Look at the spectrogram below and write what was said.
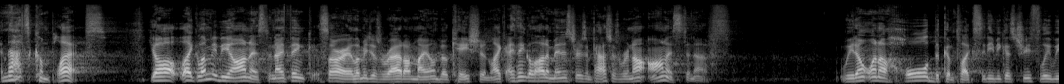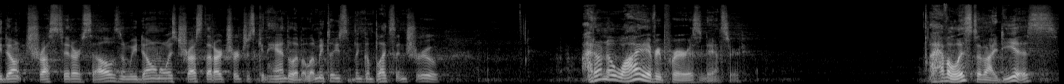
And that's complex. Y'all, like, let me be honest, and I think, sorry, let me just rat on my own vocation. Like, I think a lot of ministers and pastors, we're not honest enough. We don't want to hold the complexity because truthfully, we don't trust it ourselves and we don't always trust that our churches can handle it. But let me tell you something complex and true. I don't know why every prayer isn't answered. I have a list of ideas.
